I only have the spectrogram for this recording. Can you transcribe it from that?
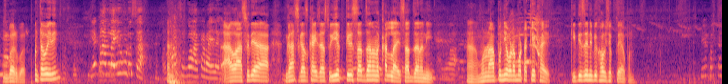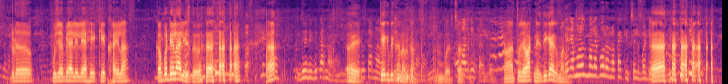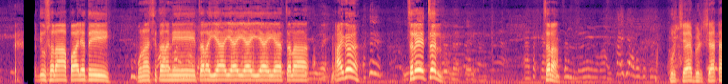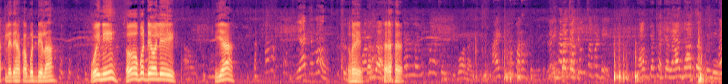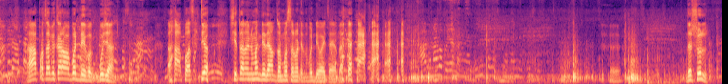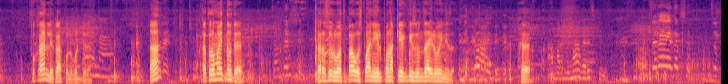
बर बर. म्हणता वहिनी. अहो असू द्या. घास घास खायचा असतो. एक तीळ सात जणांना खाल्लाय सात जणांनी. हा म्हणून आपण एवढा मोठा केक आहे. किती जणी बी खाऊ शकतोय आपण. इकडं पूजा बी आलेली आहे केक खायला. का बड्डेला आलीस तू. हा? दोन्ही बी करणार आहे. होय. केक बी खाणार का? बर चाल मला देऊ काय मग? हा तुझ्या वाटणीच दी काय ग मला? त्याच्यामुळेच मला बोलवलं की चल बर्थडे दिवसाला आपा आल्या ते. पुन्हा शितानाने चला या या या या या चला. आय ग. चले चल. चला. खुर्च्या बिडच्या टाकल्या त्या का बड्डेला? वहिनी हो बड्डे वाले या. या की मग? होय. आपाचा बी करावा बड्डे बघ पूजा. आपाचा तेव सीताराने म्हणते ते आमचा मसन वाट्यात बड्डे व्हायचा आहे आता. दर्शुल तू काय आणले काकोला बड्डेला हा? का तुला माहीत नव्हतं? करा सुरुवात पाऊस पाणी येईल पुन्हा केक भिजून जाईल वहिनीचा. ह.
